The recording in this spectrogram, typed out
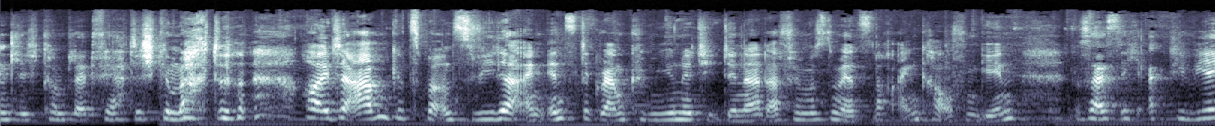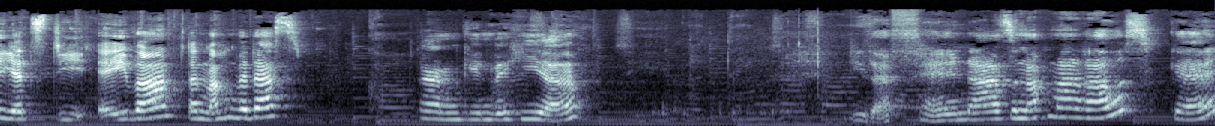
Endlich komplett fertig gemacht. Heute Abend gibt es bei uns wieder ein Instagram Community Dinner. Dafür müssen wir jetzt noch einkaufen gehen. Das heißt, ich aktiviere jetzt die Ava. Dann machen wir das. Dann gehen wir hier dieser Fellnase nochmal raus. Gell?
